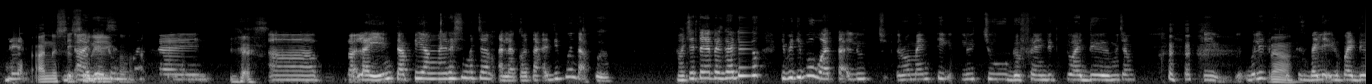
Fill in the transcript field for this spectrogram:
Dia, ah, dia Unnecessary. Kembangkan Yes. uh, plot lain tapi yang I rasa macam alah kalau tak ada pun tak apa. Macam tengah-tengah gaduh tiba-tiba watak lucu romantik lucu girlfriend dia tu ada macam eh, boleh tak Nah. fokus balik kepada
